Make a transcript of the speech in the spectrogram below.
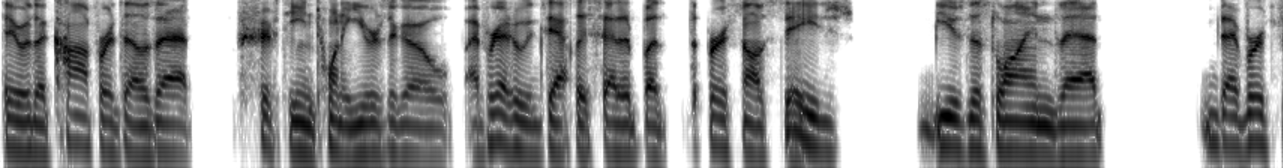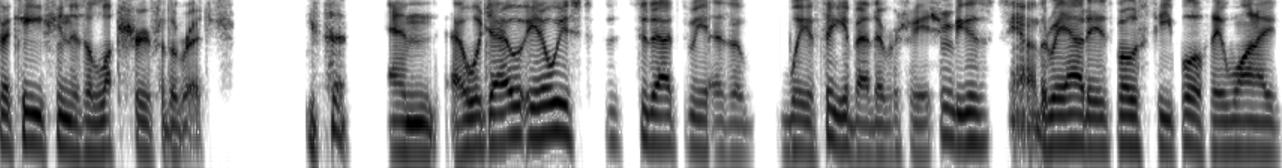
there was a conference I was at 15, 20 years ago. I forget who exactly said it, but the person on stage used this line that diversification is a luxury for the rich. and uh, which I it always stood out to me as a way of thinking about diversification because you know the reality is most people if they want to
